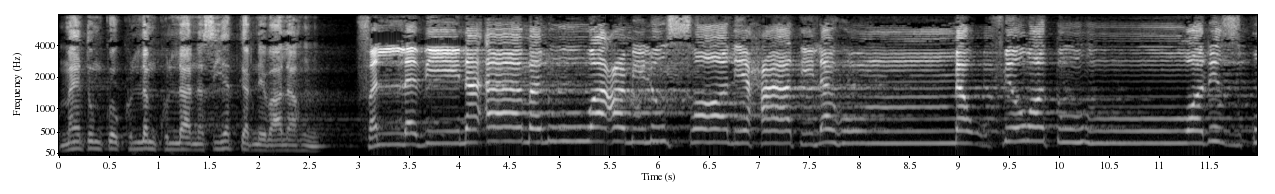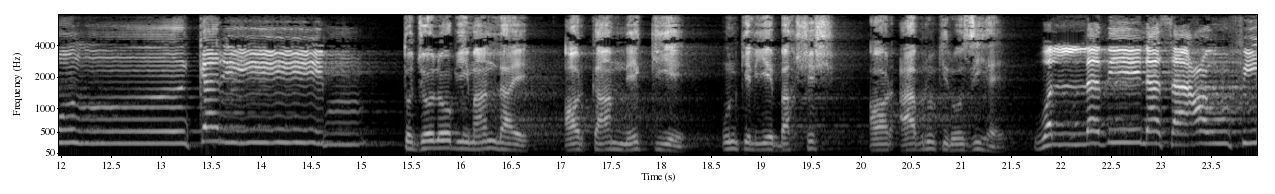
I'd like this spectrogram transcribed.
میں تم کو کھلم کھلا نصیحت کرنے والا ہوں۔ فالذين آمنوا وعملوا الصالحات لهم مغفرة ورزق كريم. تو جو لوگ ایمان لائے اور کام نیک کیے ان کے لیے بخشش اور آبرو کی روزی ہے۔ والذين سعوا في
